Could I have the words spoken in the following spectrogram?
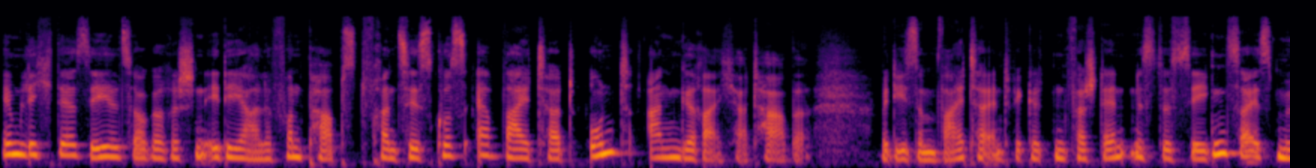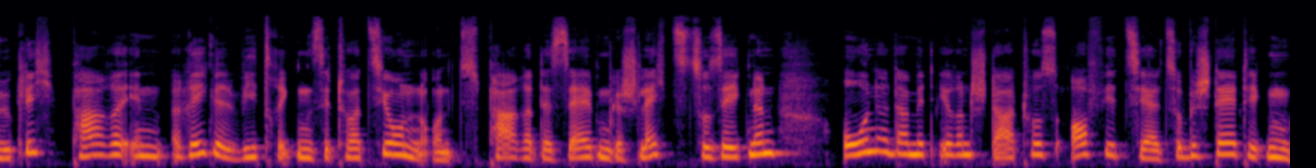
im Licht der seelsorgerischen Ideale von Papst Franziskus erweitert und angereichert habe. Mit diesem weiterentwickelten Verständnis des Segens sei es möglich, Paare in regelwidrigen Situationen und Paare desselben Geschlechts zu segnen, ohne damit ihren Status offiziell zu bestätigen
